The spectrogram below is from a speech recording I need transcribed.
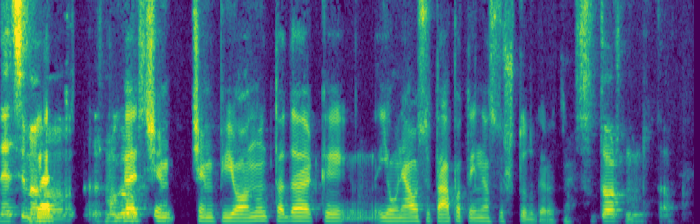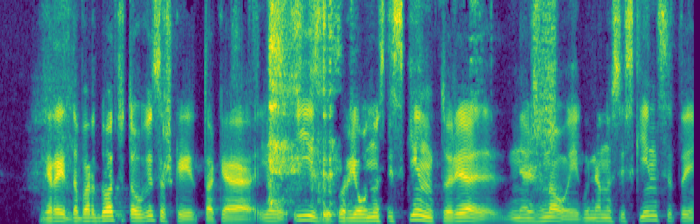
neatsimenu Bet žmogaus čem, čempionų tada, kai jauniausių tapo, tai nesu Štutgartu. su Dortmundu. tapo. Gerai, dabar duosiu tau visiškai tokią jau easy, kur jau nusiskint turi, nežinau, jeigu nenusiskinsi, tai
